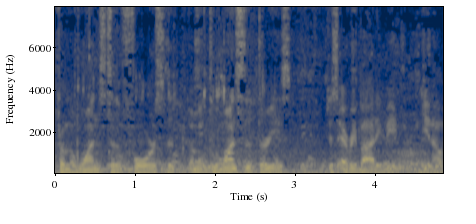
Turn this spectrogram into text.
from the ones to the fours, the, I mean, to the ones to the threes. Just everybody be, you know,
